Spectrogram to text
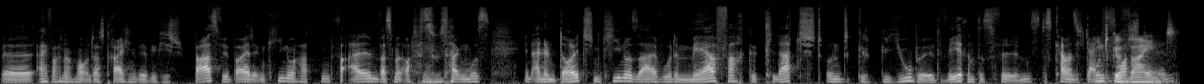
äh, einfach nochmal unterstreichen will, wie viel Spaß wir beide im Kino hatten. Vor allem, was man auch dazu mhm. sagen muss, in einem deutschen Kinosaal wurde mehrfach geklatscht und ge gejubelt während des Films. Das kann man sich gar nicht und vorstellen. Geweint.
